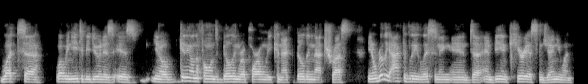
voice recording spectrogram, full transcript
what uh, what we need to be doing is is you know getting on the phones, building rapport when we connect, building that trust you know, really actively listening and uh, and being curious and genuine,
